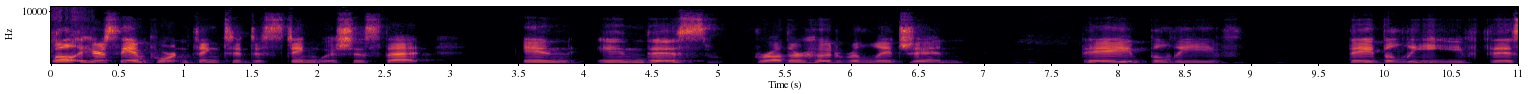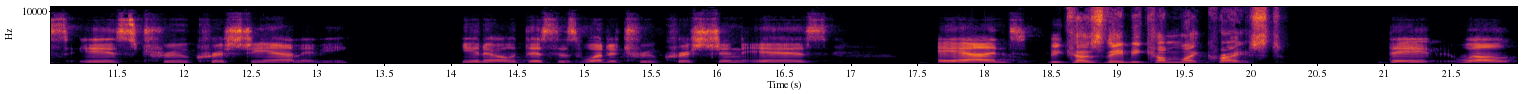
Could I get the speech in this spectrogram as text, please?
well, here's the important thing to distinguish is that in in this brotherhood religion, they believe they believe this is true Christianity. You know, this is what a true Christian is. And because they become like Christ they well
